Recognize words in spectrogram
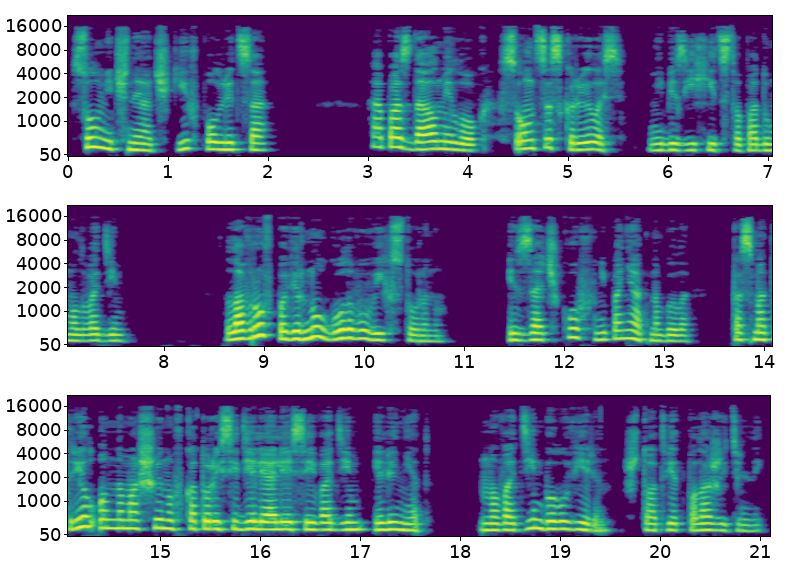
солнечные очки в пол лица. «Опоздал, милок, солнце скрылось», — не без ехидства подумал Вадим. Лавров повернул голову в их сторону. Из-за очков непонятно было, Посмотрел он на машину, в которой сидели Олеся и Вадим, или нет. Но Вадим был уверен, что ответ положительный.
